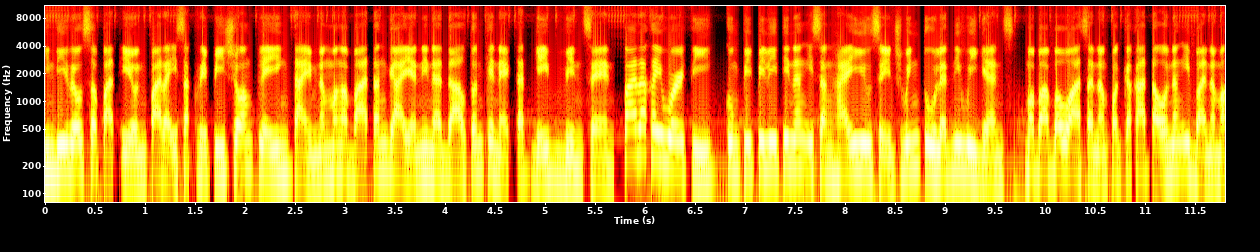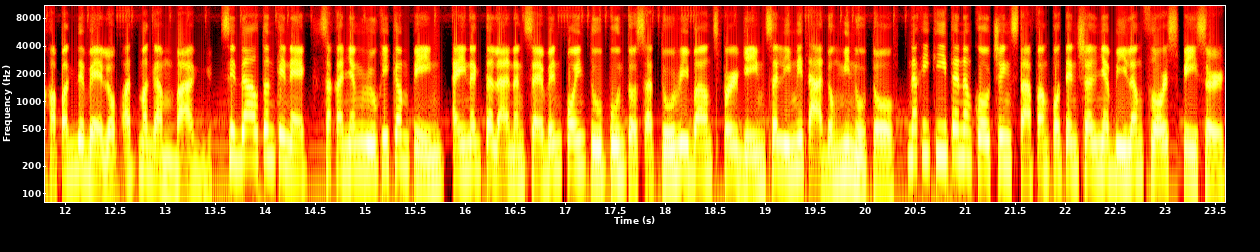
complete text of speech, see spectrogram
hindi raw sapat iyon para isakripisyo ang playing time ng mga batang gaya ni Dalton Connect at Gabe Vincent. Para kay Worthy, kung pipilitin ng isang high usage wing tulad ni Wiggins, mababawasan ang pagkakataon ng iba na makapag-develop at mag-ambag. Si Dalton Connect, sa kanyang rookie campaign, ay nagtala ng 7.2 puntos at 2 rebounds per game sa limitadong minuto. Nakikita ng coaching staff ang potensyal niya bilang floor spacer,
